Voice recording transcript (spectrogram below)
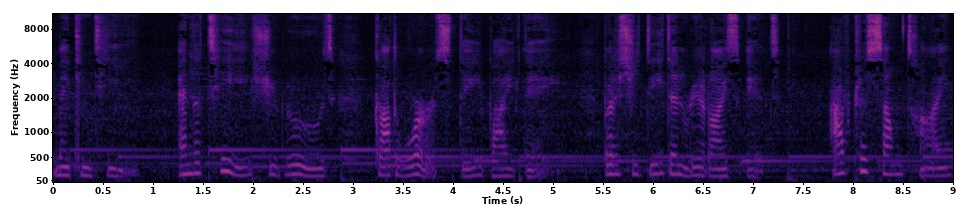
making tea, and the tea she brewed got worse day by day. But she didn't realize it. After some time,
